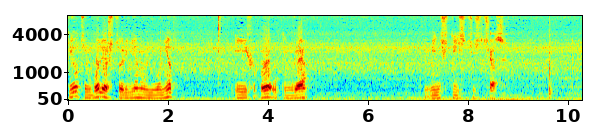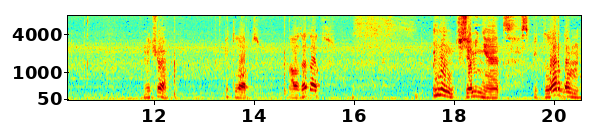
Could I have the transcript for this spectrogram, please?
хил, тем более, что регена у него нет. И хп у Кинга меньше тысячи сейчас. Ну чё, Питлорд. А вот этот все меняет. С Питлордом,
